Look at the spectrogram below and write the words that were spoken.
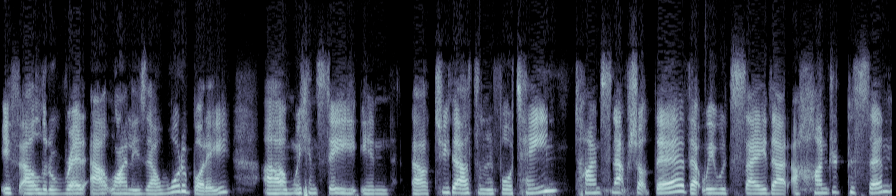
if our little red outline is our water body, um, we can see in our 2014 time snapshot there that we would say that 100%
